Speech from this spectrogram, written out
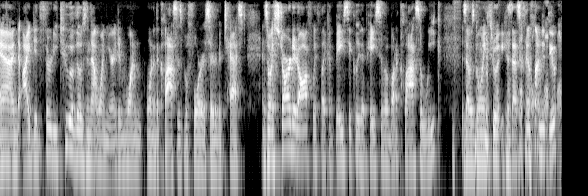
and I did 32 of those in that one year. I did one one of the classes before as sort of a test, and so I started off with like a basically the pace of about a class a week as I was going through it because that's what I wanted to do.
